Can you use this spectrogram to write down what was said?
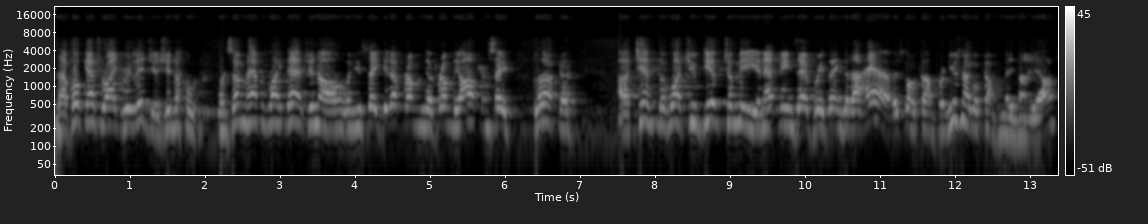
Now, folk, that's right religious. You know, when something happens like that, you know, when you say, get up from the, from the altar and say, look, a tenth of what you give to me, and that means everything that I have is going to come from you. It's not going to come from anybody else.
